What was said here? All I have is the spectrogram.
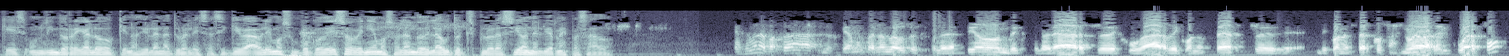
que es un lindo regalo que nos dio la naturaleza. Así que hablemos un poco de eso. Veníamos hablando de la autoexploración el viernes pasado. La semana pasada nos quedamos hablando de autoexploración, de explorarse, de jugar, de conocerse, de, conocer cosas nuevas del cuerpo.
